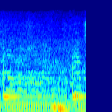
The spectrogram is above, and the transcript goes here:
Come here.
